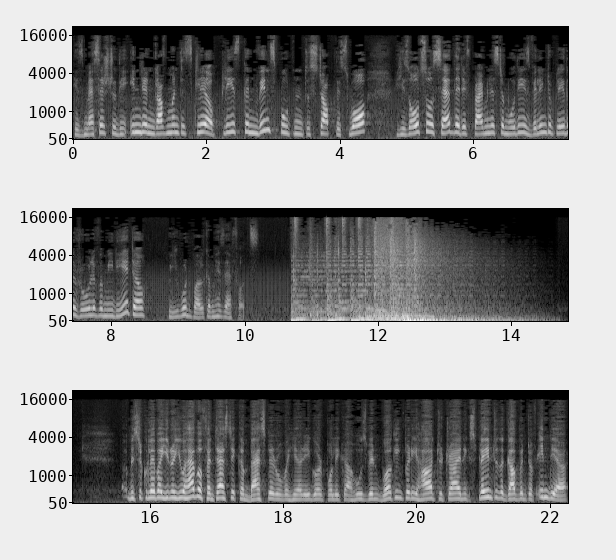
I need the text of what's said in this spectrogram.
His message to the Indian government is clear. Please convince Putin to stop this war. He's also said that if Prime Minister Modi is willing to play the role of a mediator, we would welcome his efforts. Mr. Kuleba, you know, you have a fantastic ambassador over here, Igor Polikha, who's been working pretty hard to try and explain to the government of India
